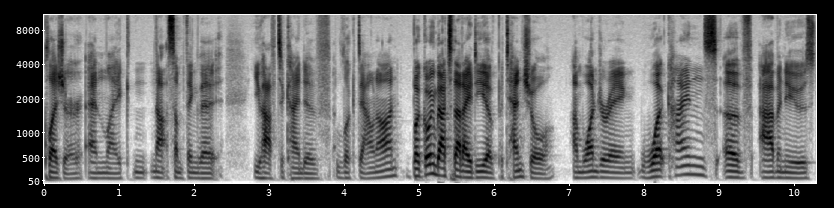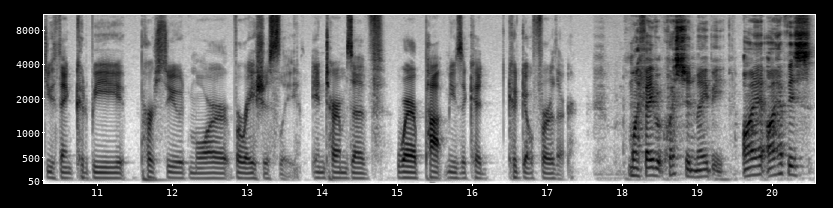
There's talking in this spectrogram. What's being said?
pleasure and like n- not something that you have to kind of look down on. But going back to that idea of potential, I'm wondering what kinds of avenues do you think could be pursued more voraciously in terms of where pop music could could go further? My favourite question, maybe. I, I have this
